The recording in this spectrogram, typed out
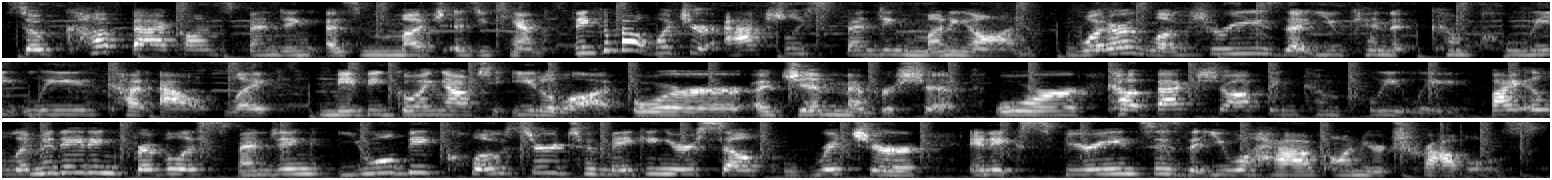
So cut back on spending as much as you can. Think about what you're actually spending money on. What are luxury luxuries that you can completely cut out, like maybe going out to eat a lot or a gym membership or cut back shopping completely. By eliminating frivolous spending, you will be closer to making yourself richer in experiences that you will have on your travels.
